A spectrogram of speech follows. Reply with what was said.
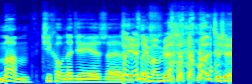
mam cichą nadzieję, że. To że ja coś, nie mam, wiesz? Walczy się.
